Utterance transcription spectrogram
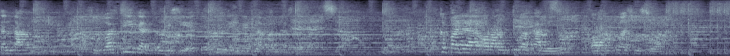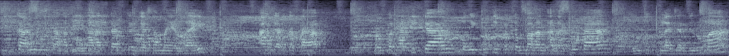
tentang situasi dan kondisi SMP Negeri 18 Kepada orang tua kami, orang tua siswa, kami sangat mengharapkan kerjasama yang baik agar tetap memperhatikan, mengikuti perkembangan anak kita untuk belajar di rumah,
